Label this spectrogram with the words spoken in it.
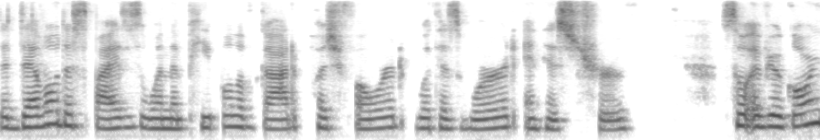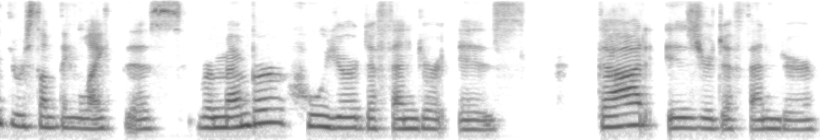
The devil despises when the people of God push forward with his word and his truth. So if you're going through something like this, remember who your defender is. God is your defender.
